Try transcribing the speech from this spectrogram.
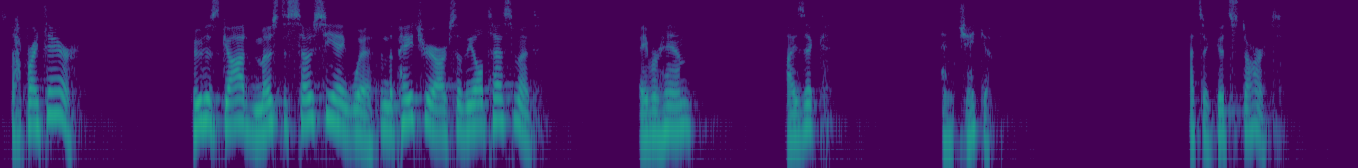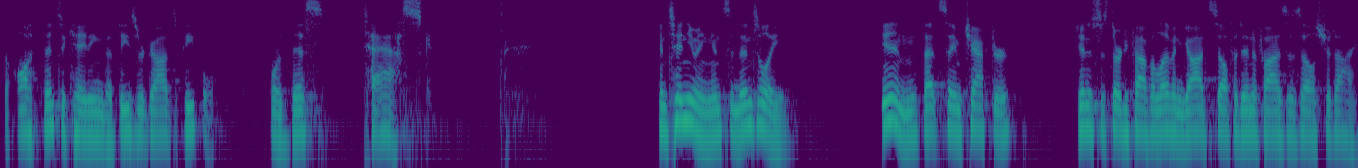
Stop right there. Who does God most associate with in the patriarchs of the Old Testament? Abraham, Isaac, and Jacob. That's a good start to authenticating that these are God's people for this task. Continuing, incidentally, in that same chapter, Genesis 35 11, God self identifies as El Shaddai.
